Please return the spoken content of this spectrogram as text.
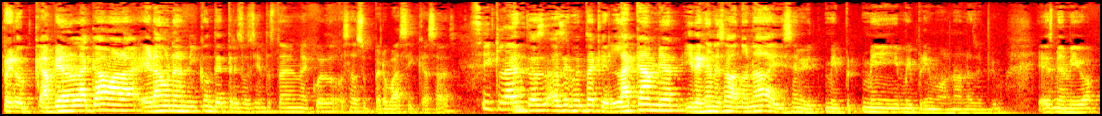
Pero cambiaron la cámara, era una Nikon D3200 también me acuerdo, o sea, súper básica, ¿sabes? Sí, claro. Entonces hace cuenta que la cambian y dejan esa abandonada y dice mi, mi, mi, mi primo, no, no es mi primo, es mi amigo.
